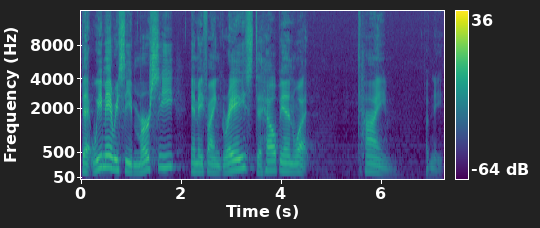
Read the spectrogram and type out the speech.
That we may receive mercy and may find grace to help in what? Time of need.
